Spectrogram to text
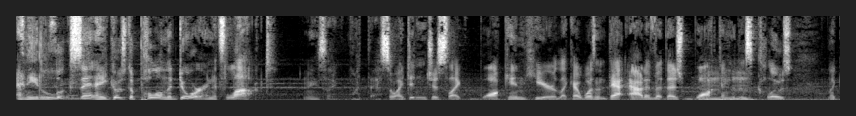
and he looks in, and he goes to pull on the door, and it's locked. And he's like, "What the?" So I didn't just like walk in here, like I wasn't that out of it. That I just walked into this close. like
